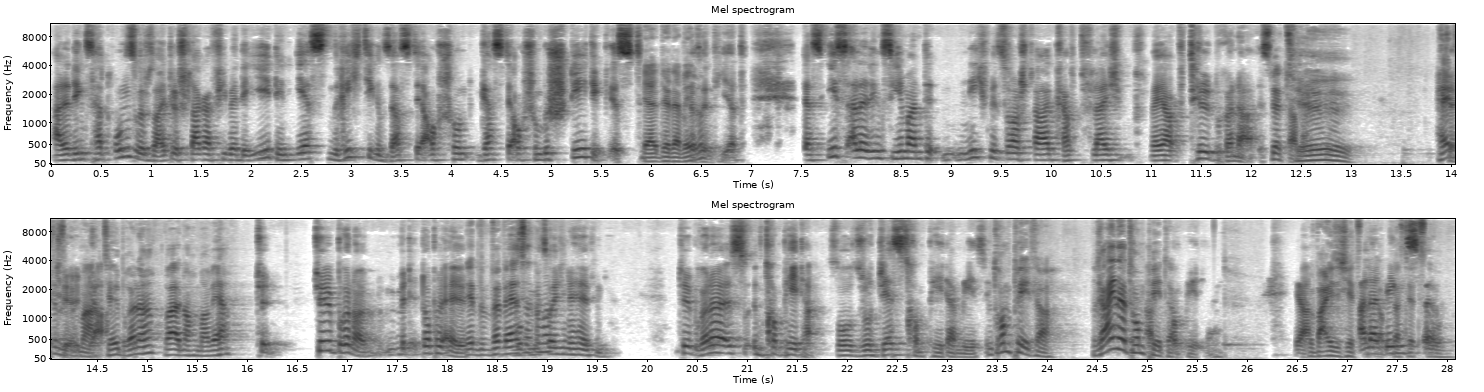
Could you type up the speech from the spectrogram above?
Allerdings hat unsere Seite schlagerfieber.de den ersten richtigen Satz, der auch schon Gast, der auch schon bestätigt ist, Der, der da wäre? präsentiert. Das ist allerdings jemand nicht mit so einer Strahlkraft. Vielleicht, naja, Till Brönner ist Der. Till. Helfen Sie Till, mir mal. ja. Till Brönner war noch mal wer? Till, Till Brönner mit Doppel-L. Wer- wer- wer ist das Womit nochmal? soll ich Ihnen helfen? Till Brönner ist ein Trompeter, so, so Jazz-Trompeter-mäßig. Ein Trompeter. Reiner Trompeter. Trompeter. Ja. Weiß ich jetzt Allerdings, nicht, jetzt so.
